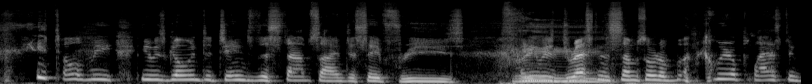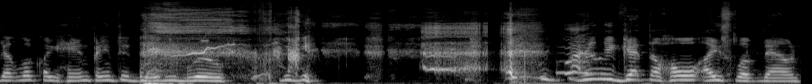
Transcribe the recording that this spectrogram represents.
he told me he was going to change the stop sign to say freeze. And he was dressed in some sort of clear plastic that looked like hand painted baby blue. get- really get the whole ice look down.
